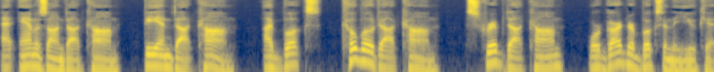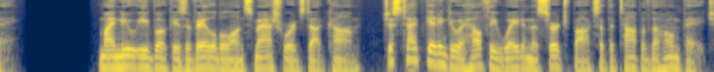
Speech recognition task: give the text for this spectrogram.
at Amazon.com, BN.com, iBooks, Kobo.com, Scribd.com, or Gardner Books in the UK. My new ebook is available on Smashwords.com, just type getting to a healthy weight in the search box at the top of the homepage.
